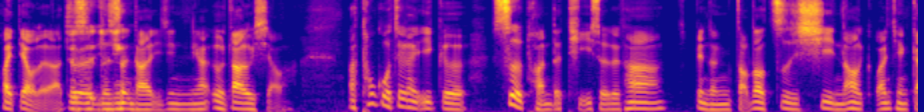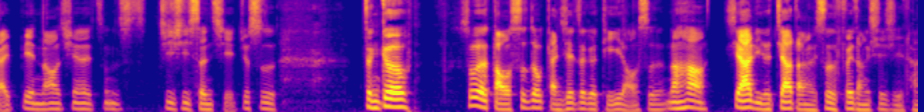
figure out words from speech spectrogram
坏掉了啊，就是人生他已经你看二大二小啊。啊，通过这样一个社团的提升，他变成找到自信，然后完全改变，然后现在正继续升学，就是整个所有的导师都感谢这个体育老师，然后家里的家长也是非常谢谢他，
